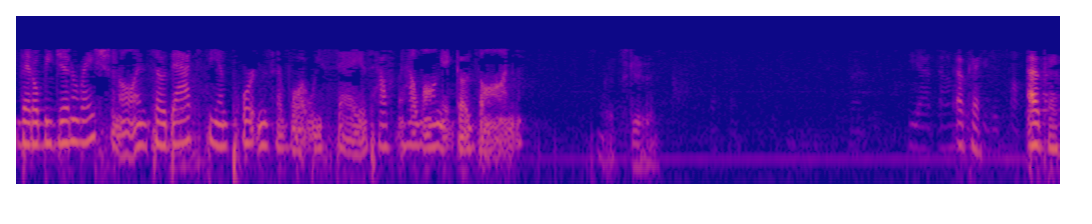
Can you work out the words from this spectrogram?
that'll be generational. And so that's the importance of what we say is how how long it goes on. That's good. Okay. Okay.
